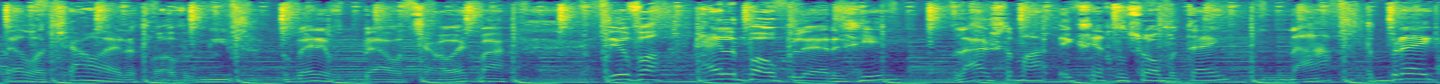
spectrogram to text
Bella Ciao heet het geloof ik niet. Ik weet niet of het Bella Ciao heet, maar in ieder geval hele populaire serie. Luister maar, ik zeg tot zometeen na de break.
